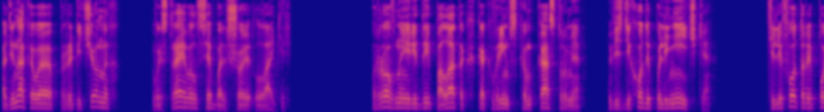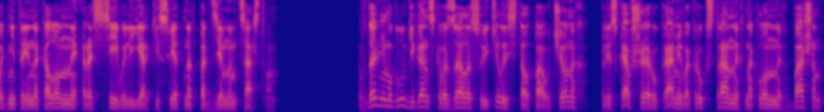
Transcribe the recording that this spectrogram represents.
одинаково пропеченных, выстраивался большой лагерь. Ровные ряды палаток, как в римском каструме, вездеходы по линеечке. Телефоторы, поднятые на колонны, рассеивали яркий свет над подземным царством. В дальнем углу гигантского зала суетилась толпа ученых, плескавшая руками вокруг странных наклонных башен,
